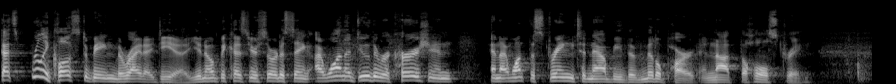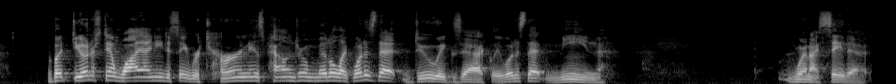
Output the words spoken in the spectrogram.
that's really close to being the right idea, you know, because you're sort of saying, I want to do the recursion, and I want the string to now be the middle part and not the whole string. But do you understand why I need to say return is palindrome middle? Like, what does that do exactly? What does that mean when I say that?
